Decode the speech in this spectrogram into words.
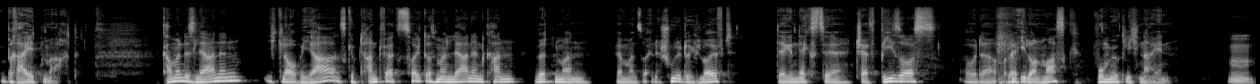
breit macht. Kann man das lernen? Ich glaube ja. Es gibt Handwerkszeug, das man lernen kann. Wird man, wenn man so eine Schule durchläuft, der nächste Jeff Bezos oder, oder Elon Musk? Womöglich nein. Hm.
